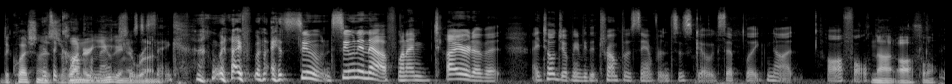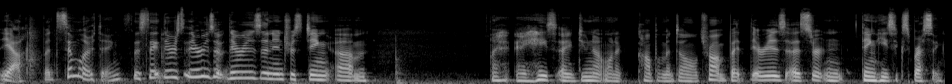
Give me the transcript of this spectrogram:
the question It's is, when are you going to run? when I when I soon soon enough when I'm tired of it. I told you I'm going to be the Trump of San Francisco, except like not awful. Not awful. Yeah, but similar things. This, there's there is a, there is an interesting. Um, I, I hate. I do not want to compliment Donald Trump, but there is a certain thing he's expressing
